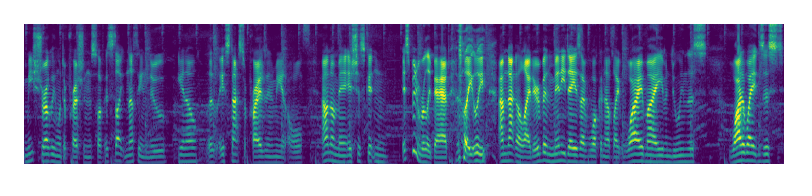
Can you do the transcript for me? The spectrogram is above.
me struggling with depression and stuff, it's like nothing new, you know? It's not surprising to me at all. I don't know, man, it's just getting it's been really bad lately. I'm not gonna lie. There have been many days I've woken up like, why am I even doing this? Why do I exist?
